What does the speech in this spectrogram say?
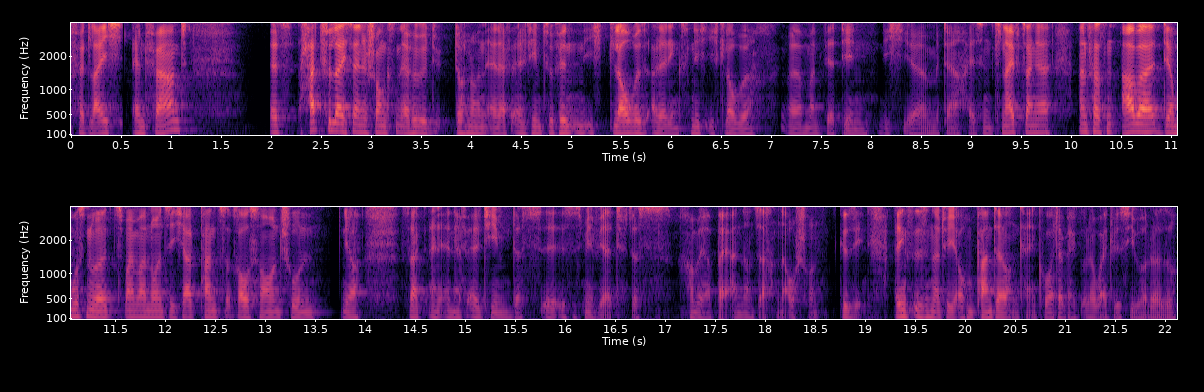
Vergleich entfernt. Es hat vielleicht seine Chancen erhöht, doch noch ein NFL-Team zu finden. Ich glaube es allerdings nicht. Ich glaube, äh, man wird den nicht äh, mit der heißen Kneifzange anfassen. Aber der muss nur zweimal 90 Yard Punts raushauen. Schon, ja, sagt ein NFL-Team, das äh, ist es mir wert. Das haben wir ja bei anderen Sachen auch schon gesehen. Allerdings ist es natürlich auch ein Panther und kein Quarterback oder Wide Receiver oder so.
